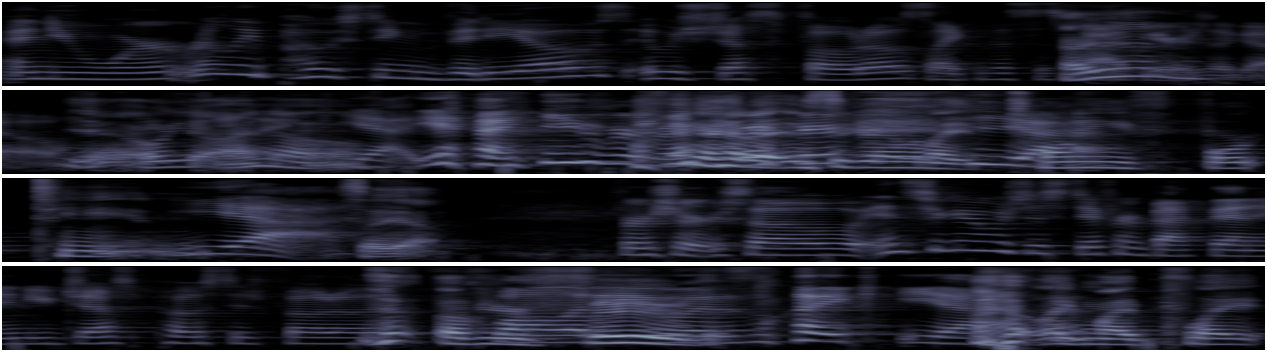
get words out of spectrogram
And you weren't really posting videos. It was just photos. Like this is Oh, five yeah. years ago. Yeah, oh, yeah, I like. know. Yeah, yeah, you remember. I think I had an Instagram in like Yeah. 2014. Yeah, So yeah. for sure. So Instagram was just different back then, and you just posted photos. Of your Quality food. was like, yeah, like my plate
